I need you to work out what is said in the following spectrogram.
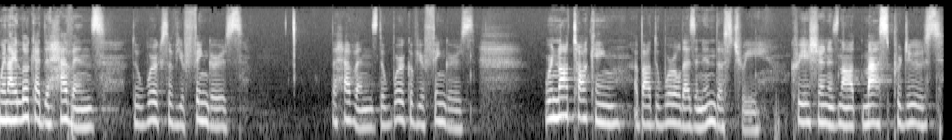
When I look at the heavens, the works of your fingers, the heavens, the work of your fingers, we're not talking about the world as an industry. Creation is not mass produced,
